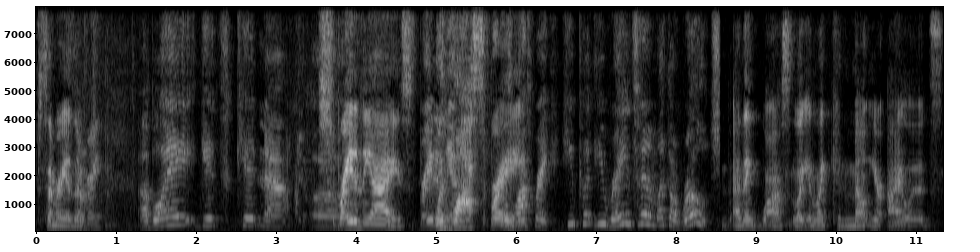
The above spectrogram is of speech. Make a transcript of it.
summary of the summary? A boy gets kidnapped. Uh, sprayed in the eyes sprayed in with the- wasp spray. With wasp spray. He put he raids him like a roach. I think wasp like it like can melt your eyelids.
